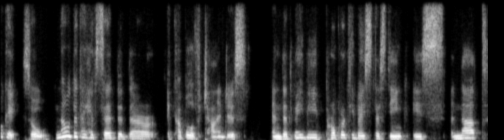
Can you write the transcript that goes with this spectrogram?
Okay, so now that I have said that there are a couple of challenges and that maybe property-based testing is not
